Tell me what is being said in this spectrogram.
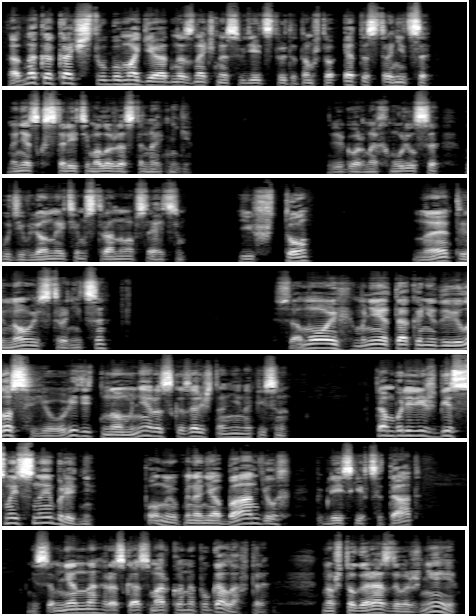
Однако качество бумаги однозначно свидетельствует о том, что эта страница на несколько столетий моложе остальной книги. Егор нахмурился, удивленный этим странным обстоятельством. — И что? На этой новой странице? Самой мне так и не довелось ее увидеть, но мне рассказали, что о ней написано. Там были лишь бессмысленные бредни, полное упоминание об ангелах, библейских цитат — Несомненно, рассказ Марко напугал автора, но что гораздо важнее,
